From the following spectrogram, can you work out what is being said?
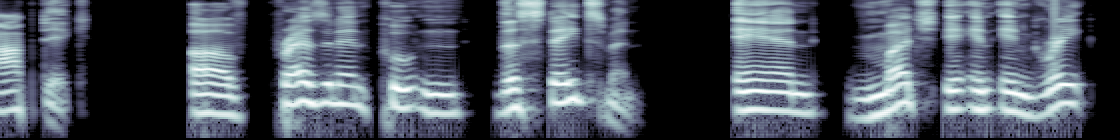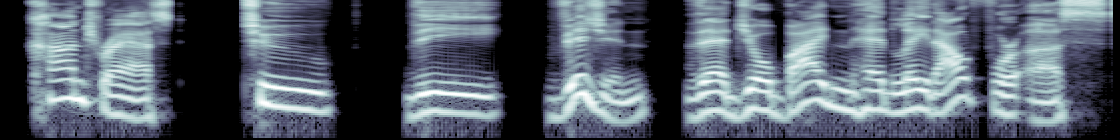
optic of President Putin the statesman, and much in in great contrast to the vision that Joe Biden had laid out for us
